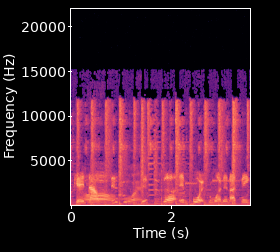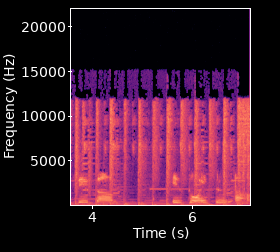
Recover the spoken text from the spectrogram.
Okay, now Oh, this boy. is this is an important one, and I think this um, is going to um,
